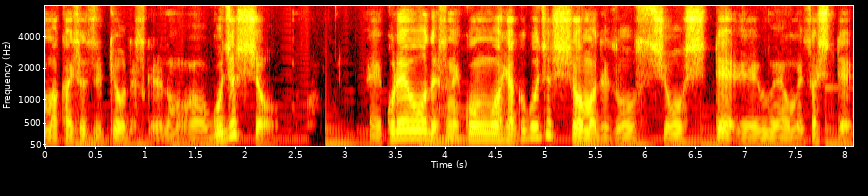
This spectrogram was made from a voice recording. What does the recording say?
まあ、開設時今日ですけれども、50床、これをですね今後は150床まで増床して運営を目指して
